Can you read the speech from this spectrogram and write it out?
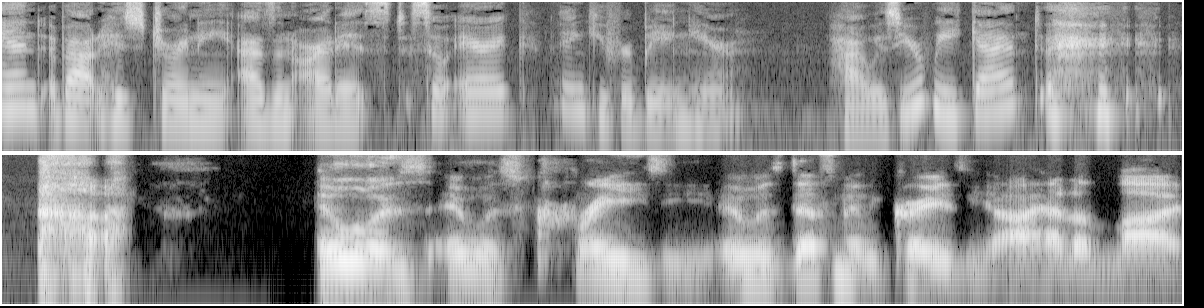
and about his journey as an artist. So, Eric, thank you for being here. How was your weekend? it was it was crazy. It was definitely crazy. I had a lot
